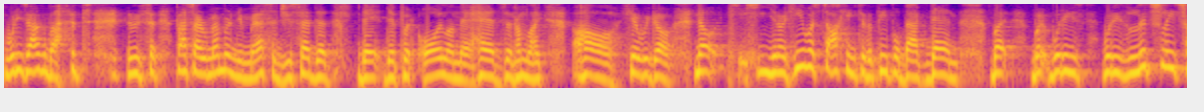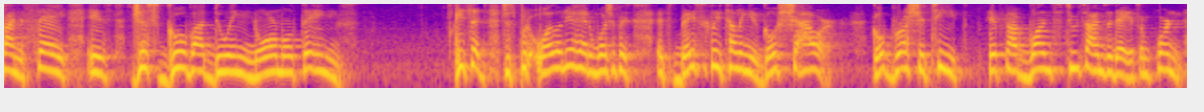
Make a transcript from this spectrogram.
what are you talking about? And he said, Pastor, I remember in your message you said that they, they put oil on their heads. And I'm like, oh, here we go. No, he, you know, he was talking to the people back then, but but what he's what he's literally trying to say is just go about doing normal things. He said, just put oil on your head and wash your face. It's basically telling you, go shower, go brush your teeth, if not once, two times a day. It's important,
